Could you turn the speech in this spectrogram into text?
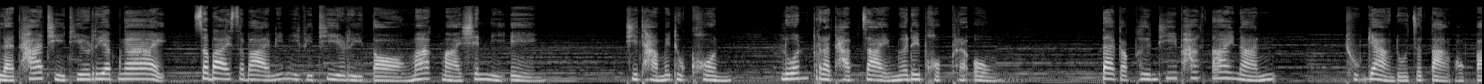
และท่าทีที่เรียบง่าย สบายๆไม่มีพิธีรีตองมากมายเช่นนี้เอง ที่ทำให้ทุกคนล้วนประทับใจเมื่อได้พบพระองค์ แต่กับพื้นที่ภาคใต้นั้น ทุกอย่างดูจะต่างออกไป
